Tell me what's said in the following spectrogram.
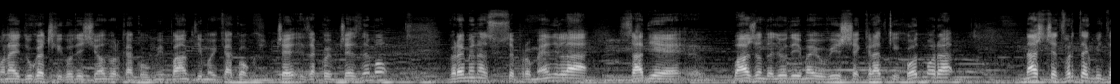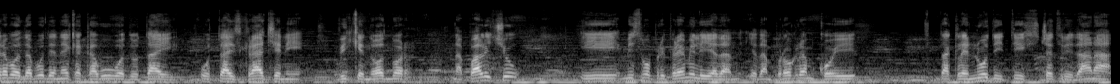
onaj dugački godišnji odbor kako mi pamtimo i kako, za kojim čeznemo. Vremena su se promenila, sad je važno da ljudi imaju više kratkih odmora. Naš četvrtak bi trebao da bude nekakav uvod u taj, u taj skraćeni vikend odmor na Paliću i mi smo pripremili jedan, jedan program koji dakle nudi tih četiri dana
